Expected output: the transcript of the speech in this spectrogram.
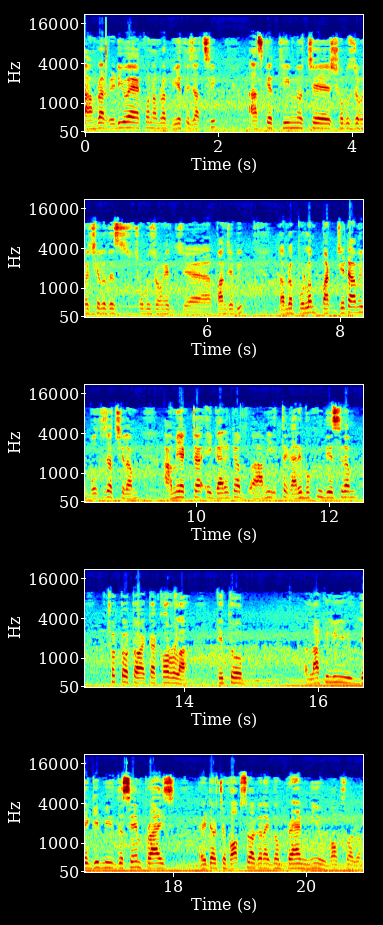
তা আমরা রেডি হয়ে এখন আমরা বিয়েতে যাচ্ছি। আজকের থিম হচ্ছে সবুজ রঙের ছেলেদের সবুজ রঙের পাঞ্জাবি। তো আমরা পড়লাম বাট যেটা আমি বলতে চাচ্ছিলাম, আমি একটা এই গাড়িটা, আমি একটা গাড়ি বুকিং দিয়েছিলাম ছোট্ট একটা করলা কিন্তু luckily they give me the same price এটা হচ্ছে বক্স ওয়াগন একদম ব্র্যান্ড নিউ বক্স ওয়াগন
